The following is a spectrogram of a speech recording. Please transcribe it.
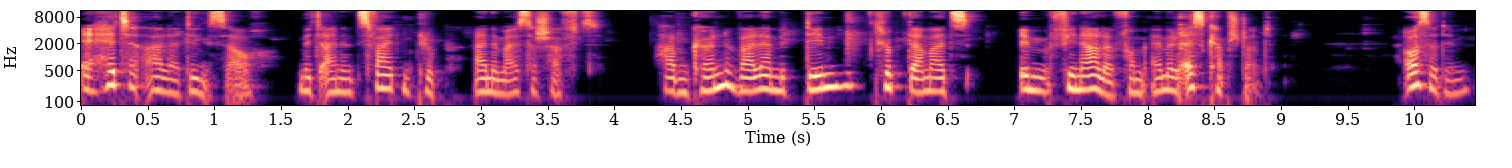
Er hätte allerdings auch mit einem zweiten Club eine Meisterschaft haben können, weil er mit dem Club damals im Finale vom MLS Cup stand. Außerdem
